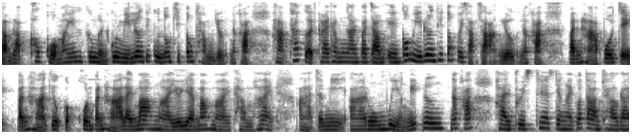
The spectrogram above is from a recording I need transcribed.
สำหรับครอบครัวมากยิ่งขึ้นคือเหมือนคุณมีเรื่องที่คุณต้องคิดต้องทำเยอะนะคะ หากถ้าเกิดใครทำงานประจำเองก็มีเรื่องที่ต้องไปสะสางเยอะนะคะ ปัญหาโปรเจกต์ปัญหาเกี่ยวกับคนปัญหาอะไรมากมายเยอะแยะมากมายทำให้อาจจะมีอารมณ์เหวี่ยงนิดนึงนะคะ High Priestess ยังไงก็ตามชาวรา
